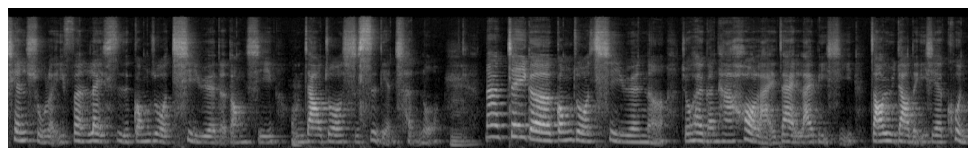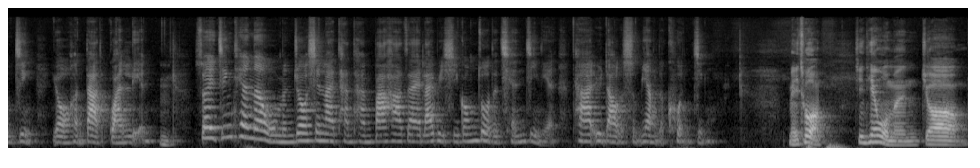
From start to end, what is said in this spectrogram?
签署了一份类似工作契约的东西，我们叫做十四点承诺。嗯，那这个工作契约呢，就会跟他后来在莱比锡遭遇到的一些困境有很大的关联。嗯，所以今天呢，我们就先来谈谈巴哈在莱比锡工作的前几年，他遇到了什么样的困境。没错，今天我们就要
